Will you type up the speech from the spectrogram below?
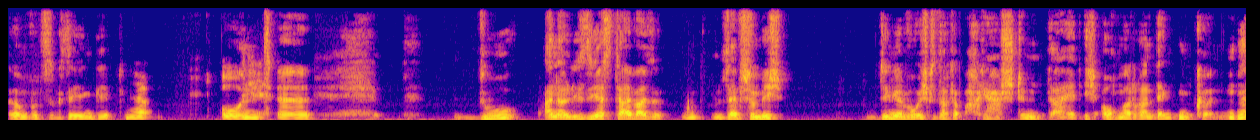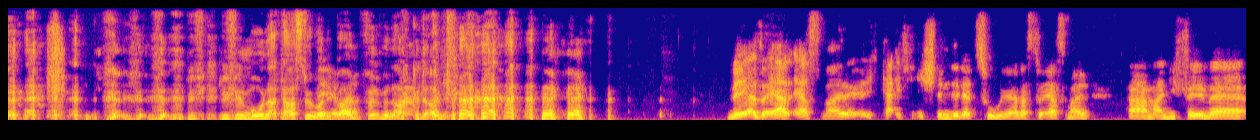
irgendwo zu sehen gibt. Ja. Und äh, du analysierst teilweise, selbst für mich, Dinge, wo ich gesagt habe, ach ja, stimmt, da hätte ich auch mal dran denken können. wie, wie viele Monate hast du über nee, die beiden Filme nachgedacht? nee, also er, erstmal, ich, ich, ich stimme dir dazu, ja, dass du erstmal ähm, an die Filme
